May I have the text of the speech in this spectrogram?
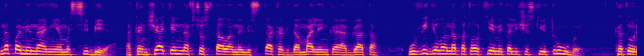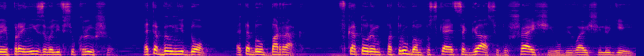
напоминанием о себе. Окончательно все стало на места, когда маленькая Агата увидела на потолке металлические трубы, которые пронизывали всю крышу. Это был не дом, это был барак, в котором по трубам пускается газ, удушающий и убивающий людей.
